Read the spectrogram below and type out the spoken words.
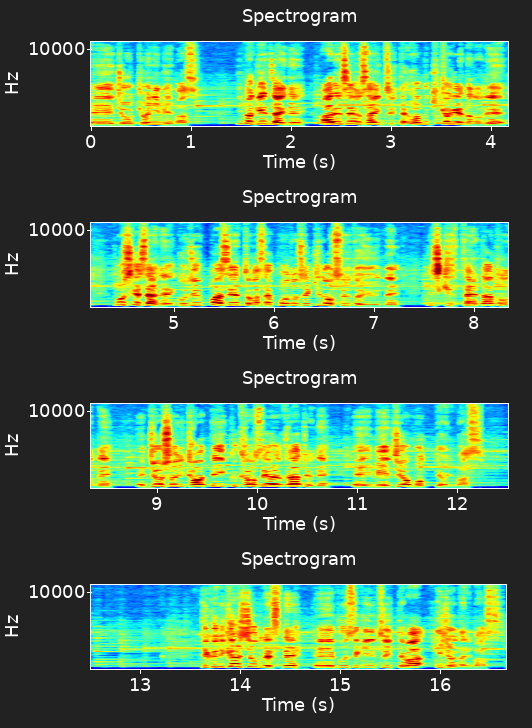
えー、状況に見えます。今現在ね、RSI のサインについては上向き加減なので、もしかしたらね、50%がサポートとして機能するというね、意識された後のね、上昇に変わっていく可能性があるかなというね、イメージを持っております。テクニカル指標のですね、え分析については以上になります。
